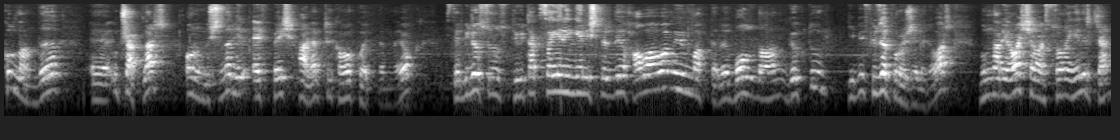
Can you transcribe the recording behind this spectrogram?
kullandığı e, uçaklar. Onun dışında bir F-5 hala Türk Hava Kuvvetleri'nde yok. İşte biliyorsunuz TÜBİTAK Sager'in geliştirdiği hava hava mühimmatları, Bozdağ'ın, Göktuğ gibi füze projeleri var. Bunlar yavaş yavaş sona gelirken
